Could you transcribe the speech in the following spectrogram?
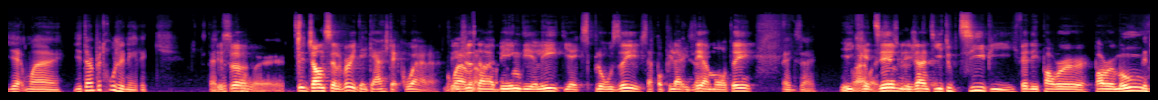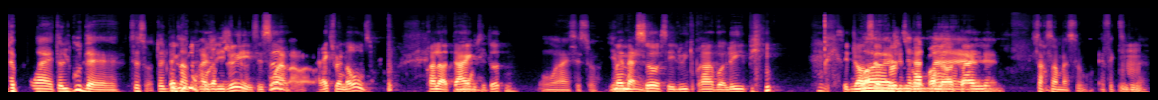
Il, est- ouais, il était un peu trop générique. C'est ça. trop, euh, John Silver, il dégage de quoi. Là? Juste dans Being the Elite, il a explosé, sa popularité Exact. a monté. exact. Il est Ouais, crédible, les gens, il est tout petit, puis il fait des power, power moves. T'as ouais, t'as le goût de. C'est ça, t'as le goût de l'encourager. c'est ça. Alex Reynolds, prend le tag, c'est tout. ouais. C'est ça. Il Même à ça, c'est lui qui prend à voler, puis c'est John Silver qui va prendre le tag. ça ressemble à ça, effectivement. Mhm.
